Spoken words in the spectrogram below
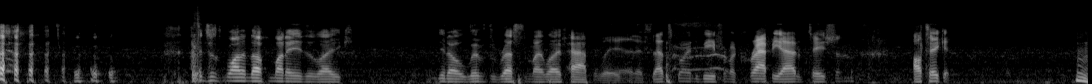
I just want enough money to like, you know, live the rest of my life happily. And if that's going to be from a crappy adaptation, I'll take it. Hmm.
